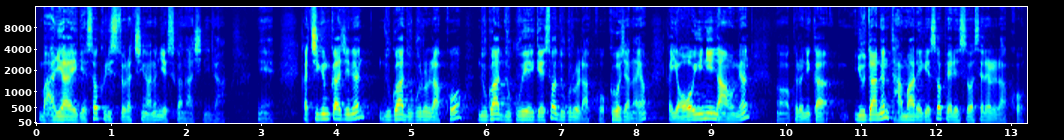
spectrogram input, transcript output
마리아에게서 그리스도라 칭하는 예수가 나시니라. 예. 그러니까 지금까지는 누가 누구를 낳고 누가 누구에게서 누구를 낳고 그거잖아요. 그러니까 여인이 나오면 어 그러니까 유다는 다말에게서 베레스와 세라를 낳고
